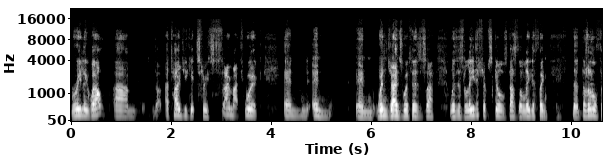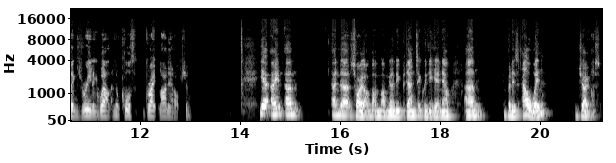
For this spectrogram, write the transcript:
really well. Um, Itoje gets through so much work, and and and Wyn Jones with his uh, with his leadership skills does the leader thing the, the little things really well. And of course, great line out option. Yeah, I mean, um, and uh, sorry, I'm, I'm, I'm, going to be pedantic with you here now, um, but it's Alun Wyn Jones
